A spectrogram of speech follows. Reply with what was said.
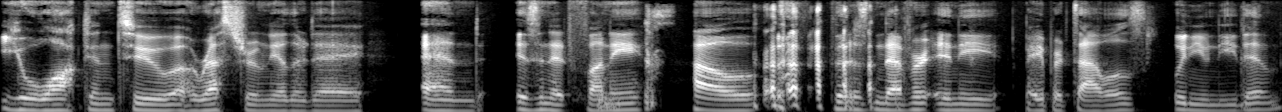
you walked into a restroom the other day and isn't it funny how there's never any paper towels when you need him?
